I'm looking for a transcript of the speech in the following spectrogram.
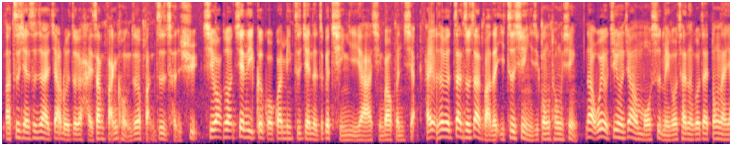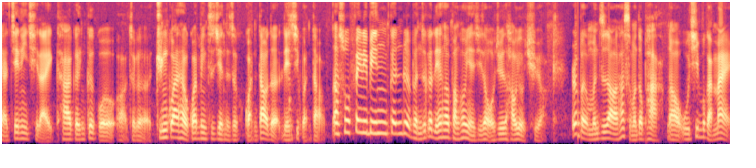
那之前是在加入这个海上反恐这个反制程序，希望说建立各国官兵之间的这个情谊啊、情报分享，还有这个战术战法的一致性以及共通性。那唯有进入这样的模式，美国才能够在东南亚建立起来它跟各国啊这个军官还有官兵之间的这个管道的联系管道。那说菲律宾跟日本这个联合防空演习的，我觉得好有趣啊。日本我们知道，他什么都怕，啊，武器不敢卖，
